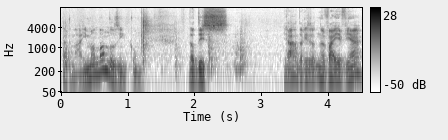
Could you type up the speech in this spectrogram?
daarna iemand anders in komt. Dat is... Ja, daar is een va-et-vient.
